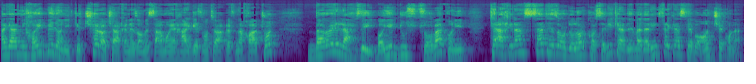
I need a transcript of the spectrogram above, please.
اگر می‌خواهید بدانید که چرا چرخ نظام سرمایه هرگز متوقف نخواهد شد برای لحظه ای با یک دوست صحبت کنید که اخیرا 100 هزار دلار کاسبی کرده و در این فکر است که با آن چه کند.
